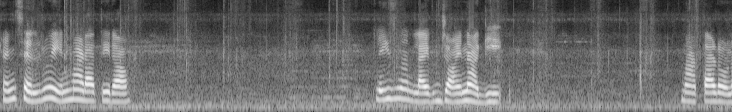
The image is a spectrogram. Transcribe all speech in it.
ಫ್ರೆಂಡ್ಸ್ ಎಲ್ಲರೂ ಏನು ಮಾಡತ್ತೀರಾ ಪ್ಲೀಸ್ ನನ್ನ ಲೈವ್ ಜಾಯ್ನ್ ಆಗಿ ಮಾತಾಡೋಣ.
